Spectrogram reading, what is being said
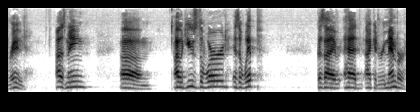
rude. I was mean. Um, I would use the word as a whip because I had I could remember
